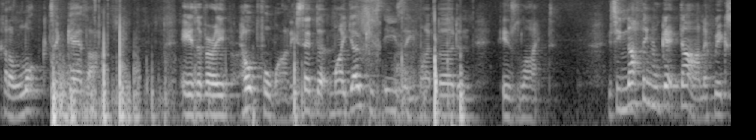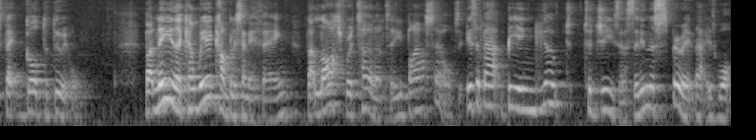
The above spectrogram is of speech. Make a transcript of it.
kind of locked together, is a very helpful one. He said that my yoke is easy, my burden is light. You see, nothing will get done if we expect God to do it all. But neither can we accomplish anything that lasts for eternity by ourselves. It is about being yoked to Jesus, and in the Spirit, that is what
